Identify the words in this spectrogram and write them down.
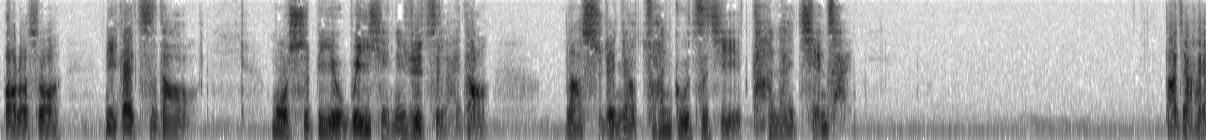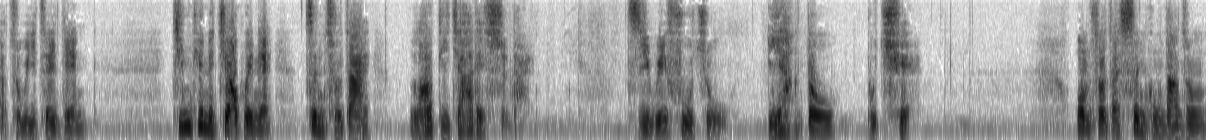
保罗说：“你该知道，末世必有危险的日子来到。”那时人要专顾自己，贪爱钱财。大家还要注意这一点。今天的教会呢，正处在老底家的时代，自以为富足，一样都不缺。我们说，在圣公当中，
